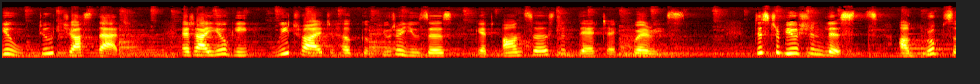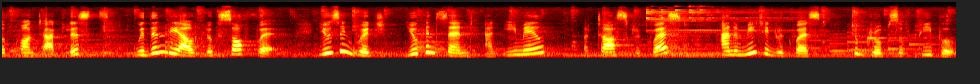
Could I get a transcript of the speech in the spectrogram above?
you do just that. At iYogi, we try to help computer users get answers to their tech queries. Distribution lists are groups of contact lists within the Outlook software using which you can send an email, a task request and a meeting request to groups of people.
